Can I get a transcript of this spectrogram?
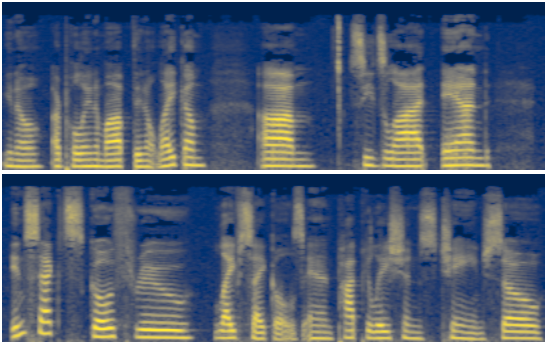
you know, are pulling them up. They don't like them. Um, seeds a lot, and insects go through life cycles and populations change. So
